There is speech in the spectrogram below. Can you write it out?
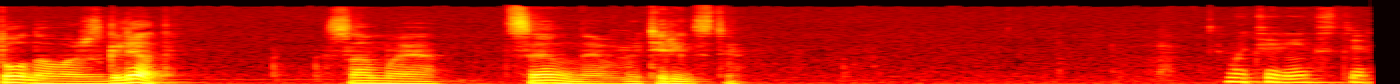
Что, на ваш взгляд, самое ценное в материнстве? В материнстве.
